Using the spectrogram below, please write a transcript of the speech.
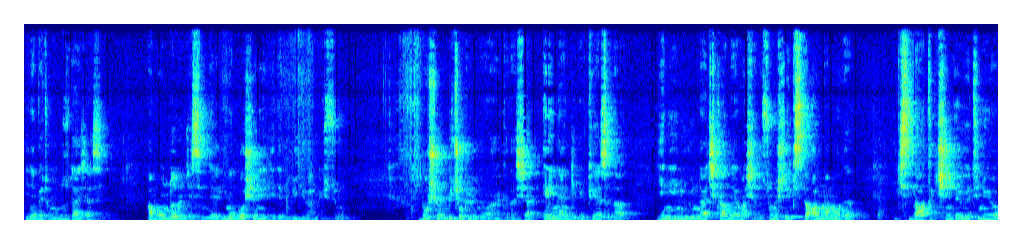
Yine betonumuzu deleceğiz. Ama ondan öncesinde yine boş ile ilgili de bir bilgi vermek istiyorum. Boş'un birçok ürünü var arkadaşlar. Eğnen gibi piyasada yeni yeni ürünler çıkarmaya başladı. Sonuçta ikisi de Alman malı. İkisi de artık Çin'de üretiliyor.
